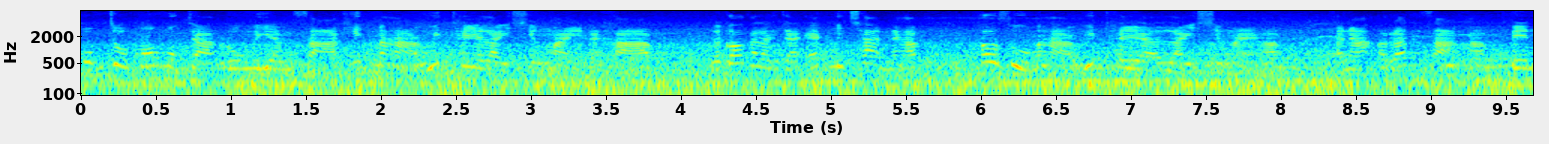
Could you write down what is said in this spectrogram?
ผมจบม .6 จากโรงเรียนสาธิตมหาวิทยาลัยเชียงใหม่นะครับ แล้วก็กำลังจะ admission นะครับ เข้าสู่มหาวิทยาลัยเชียงใหม่ครับ คณะรัฐศาสตร์ครับ เป็น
